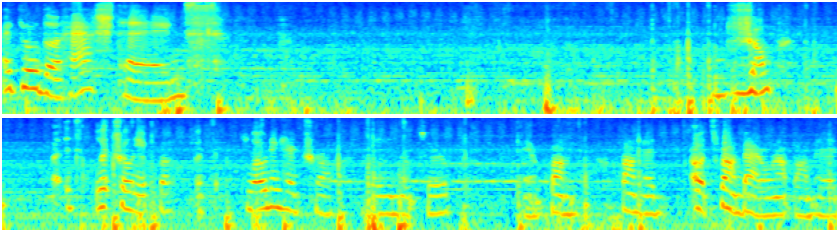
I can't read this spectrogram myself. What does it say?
I killed the hashtags. Jump. It's literally a, it's a floating head truck taking them through. Bomb, bomb head. Oh, it's bomb battle, not bomb head.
